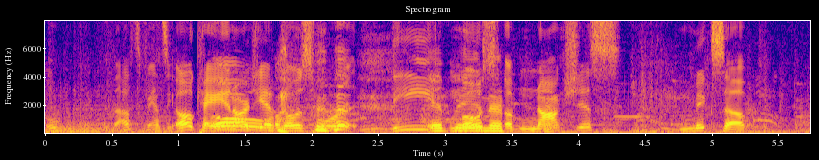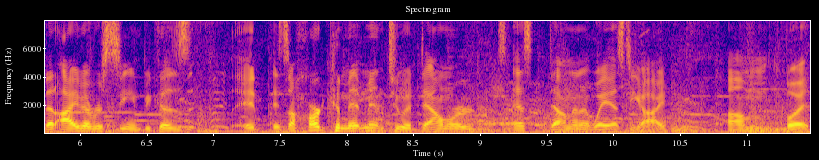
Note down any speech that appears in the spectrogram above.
Oh, that's fancy. Okay, and Oh. RGF goes for the most obnoxious mix-up that I've ever seen because it, it's a hard commitment to a downward S, down and away SDI, um, but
